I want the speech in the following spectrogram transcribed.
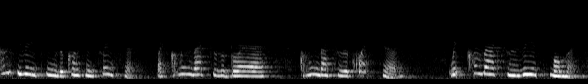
cultivating the concentration, by coming back to the breath, coming back to the question, we come back to this moment.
